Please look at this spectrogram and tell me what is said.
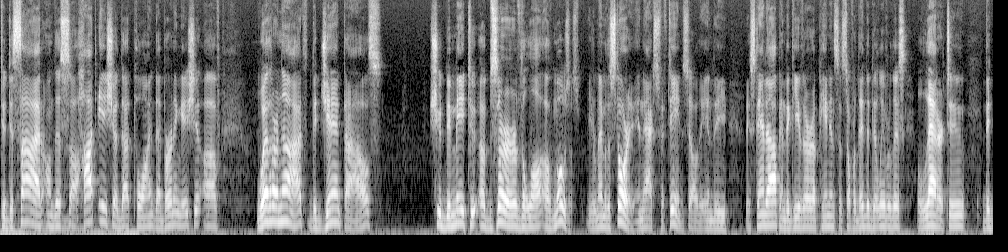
to decide on this uh, hot issue at that point, that burning issue of whether or not the Gentiles should be made to observe the law of Moses. You remember the story in Acts 15. So in the they stand up and they give their opinions and so forth. Then they deliver this letter to the,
